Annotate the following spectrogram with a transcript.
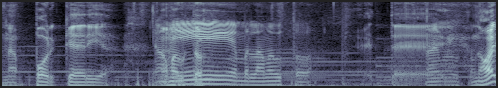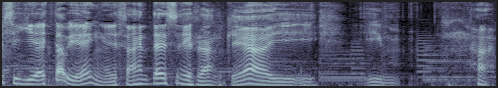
una porquería. A No me mí, gustó. en verdad me gustó. Este, me gustó. no, el CGI está bien. Esa gente se rankea y. y, y- ja,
